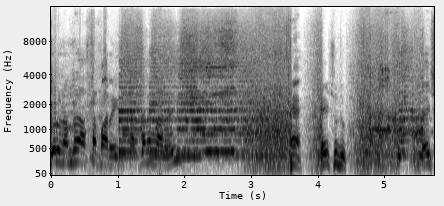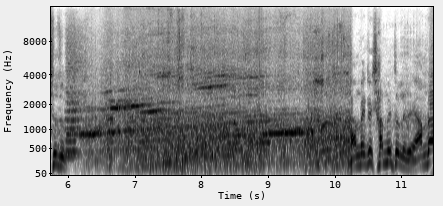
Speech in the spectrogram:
চলুন, আমরা রাস্তা পার হই সাবধানে পার হই। হ্যাঁ এই সুযোগ এই সুযোগ। আমরা একটু সামনে চলে যাই। আমরা,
